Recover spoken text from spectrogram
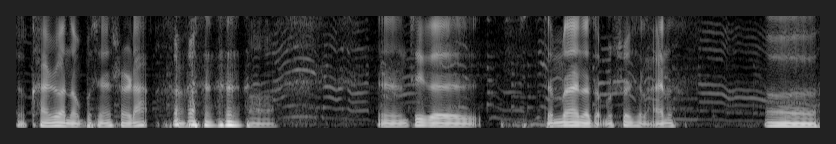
就看热闹不嫌事儿大啊。嗯，这个咱们按照怎么顺序来呢？呃。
